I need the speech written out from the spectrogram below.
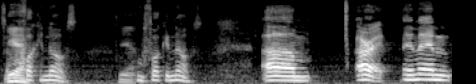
So Yeah. who fucking knows? Yeah. Who fucking knows? Um, all right, and then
